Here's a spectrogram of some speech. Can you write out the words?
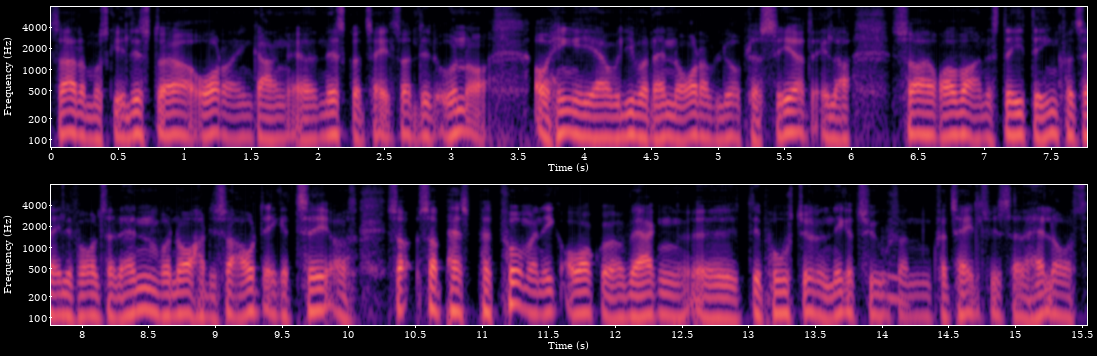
så er der måske lidt større ordreindgang øh, næste kvartal, så er det lidt under, afhængig af lige, hvordan ordre bliver placeret, eller så er råvarerne steget det ene kvartal i forhold til det andet, hvornår har de så afdækket til, og så, så pas, pas på, at man ikke overgør hverken øh, det positive eller negative, mm. sådan kvartalsvis eller halvårs,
